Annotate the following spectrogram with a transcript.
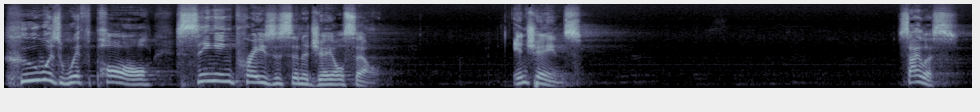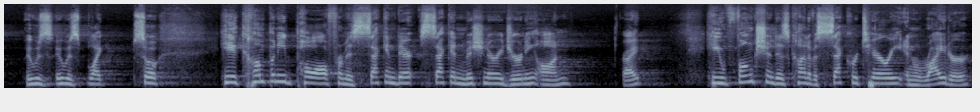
Who was with Paul singing praises in a jail cell? In chains. Silas. It was, it was like, so he accompanied Paul from his second, second missionary journey on, right? He functioned as kind of a secretary and writer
